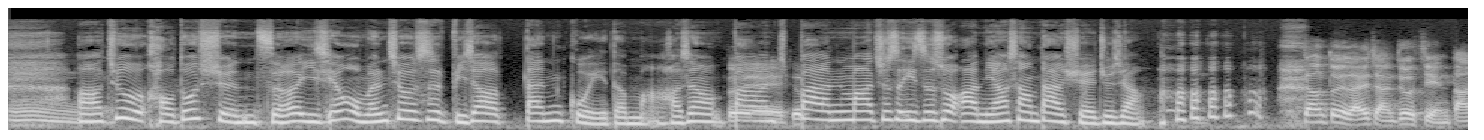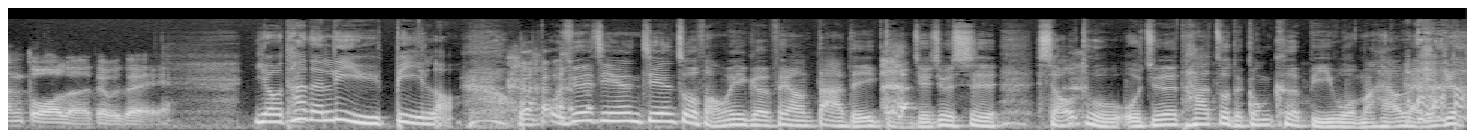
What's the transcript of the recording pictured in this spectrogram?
嗯啊，就好多选择。以前我们就是比较单轨的嘛，好像爸爸妈就是一直说啊，你要上大学就这样。相对来讲就简单多了，对不对？有它的利与弊了。我我觉得今天今天做访问一个非常大的一个感觉就是小土，我觉得他做的功课比我们还要来的认真。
